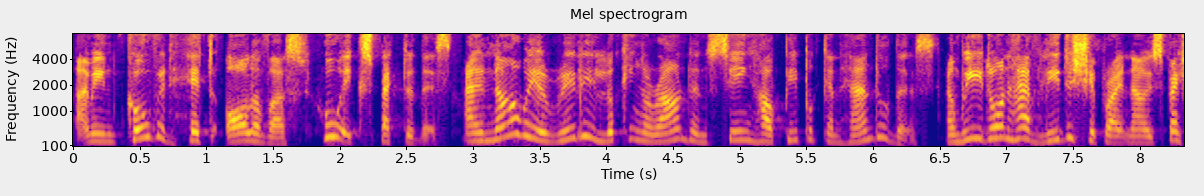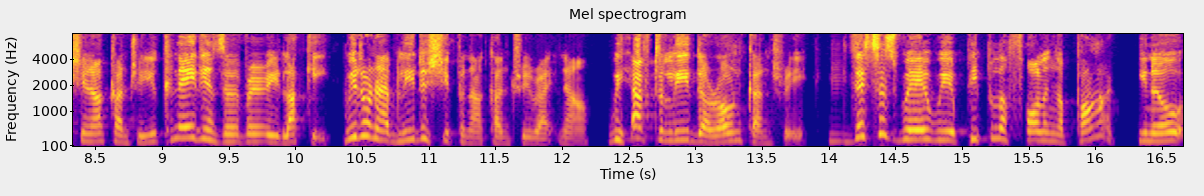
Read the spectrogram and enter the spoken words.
I mean, COVID hit all of us. Who expected this? And now we're really looking around and seeing how people can handle this. And we don't have leadership right now, especially in our country. You Canadians are very lucky. We don't have leadership in our country right now. We have to lead our own country. This is where we people are falling apart. You know,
